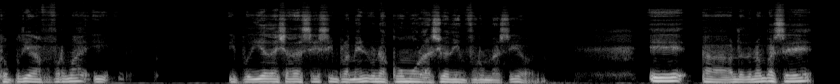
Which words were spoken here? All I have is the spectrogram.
que podia agafar forma i, i podia deixar de ser simplement una acumulació d'informació. No? I eh, el de Donant va ser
